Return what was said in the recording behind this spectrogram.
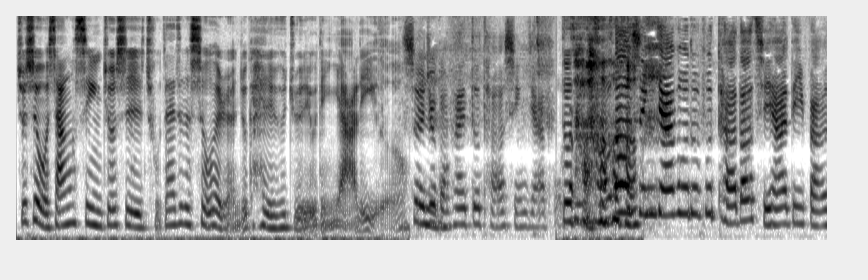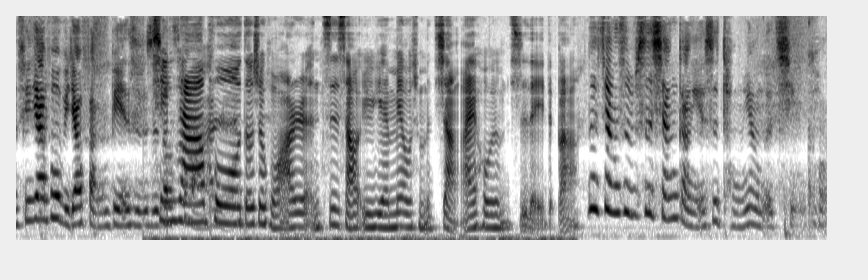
就是我相信，就是处在这个社会人就开始会觉得有点压力了，所以就赶快都逃到新加坡，都逃，逃到 新加坡都不逃到其他地方。新加坡比较方便，是不是？新加坡都是华人，至少语言没有什么障碍或什么之类的吧？那这样是不是香港也是同样的情况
